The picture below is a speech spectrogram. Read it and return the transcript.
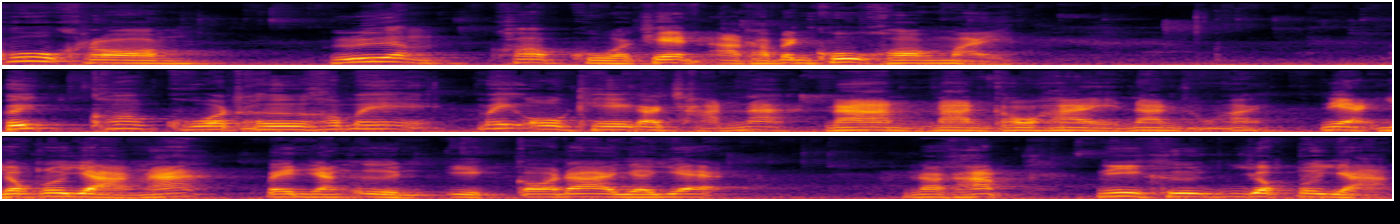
คู่ครองเรื่องครอบครัวเช่นอาจจะเป็นคู่ครองใหม่เฮ้ยครอบครัวเธอเขาไม่ไม่โอเคกับฉันน่ะนั่นนั่นเขาให้นั่นเขาให้เนี่ยยกตัวอย่างนะ เป็นอย่างอื่นอีกก็ได้เยอะแยะนะครับ นี่คือยกตัวอย่าง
